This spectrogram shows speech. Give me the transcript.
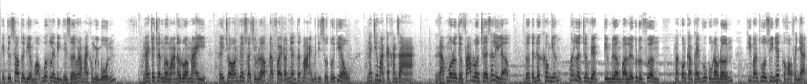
kể từ sau thời điểm họ bước lên đỉnh thế giới vào năm 2014. Ngay trong trận mở màn Euro năm nay, thầy trò huấn viên Sochilov đã phải đón nhận thất bại với tỷ số tối thiểu ngay trước mặt các khán giả. Gặp một đội tuyển Pháp luôn chơi rất lì lợm, đội tuyển Đức không những bất lực trong việc tìm đường vào lưới của đối phương mà còn cảm thấy vô cùng đau đớn khi bàn thua duy nhất của họ phải nhận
